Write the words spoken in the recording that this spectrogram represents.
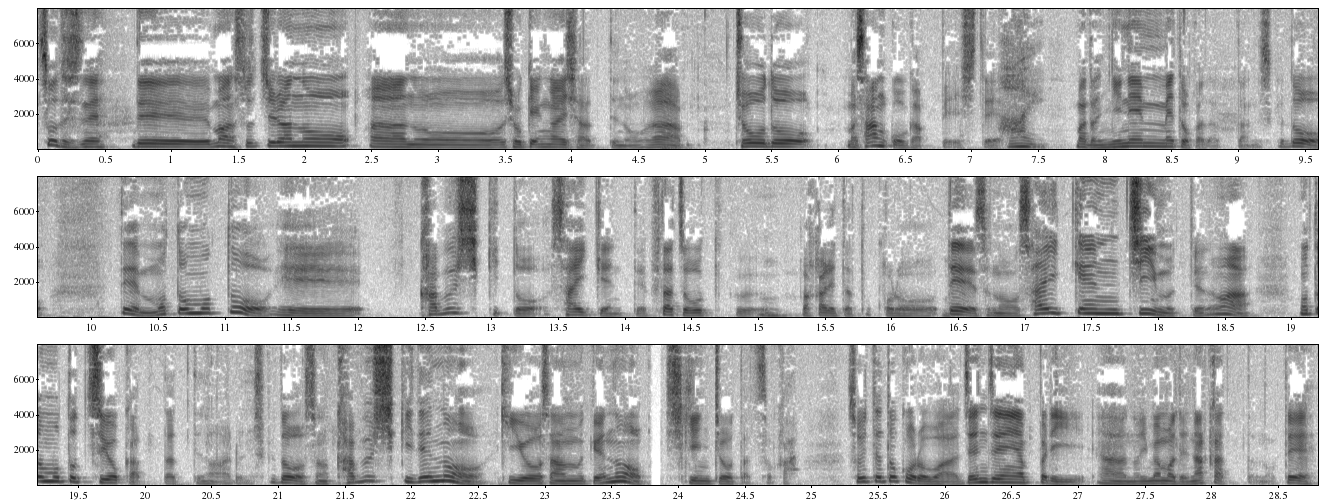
そうですね。で、まあそちらの、あの、証券会社っていうのが、ちょうど、まあ3個合併して、はい、まだ2年目とかだったんですけど、で、もともと、えー、株式と債券って2つ大きく分かれたところで、うん、その債券チームっていうのは、もともと強かったっていうのがあるんですけど、その株式での企業さん向けの資金調達とか、そういったところは全然やっぱりあの今までなかったので、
